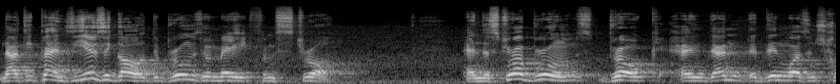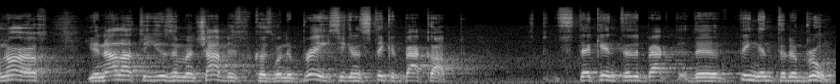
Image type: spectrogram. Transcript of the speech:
Now it depends. Years ago, the brooms were made from straw. And the straw brooms broke, and then the din wasn't shchnarach. You're not allowed to use them on Shabbos because when it breaks, you're going to stick it back up. Stick into the back, the thing into the broom.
